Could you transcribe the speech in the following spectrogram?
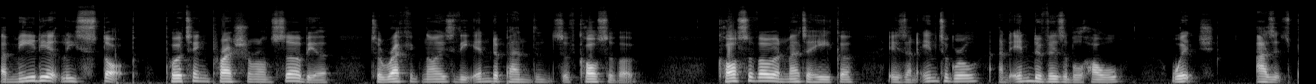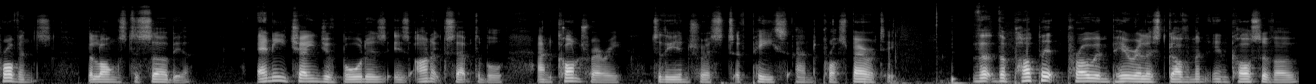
immediately stop putting pressure on Serbia to recognize the independence of Kosovo. Kosovo and Metohija is an integral and indivisible whole, which, as its province, belongs to Serbia. Any change of borders is unacceptable and contrary to the interests of peace and prosperity. that the puppet pro imperialist government in Kosovo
